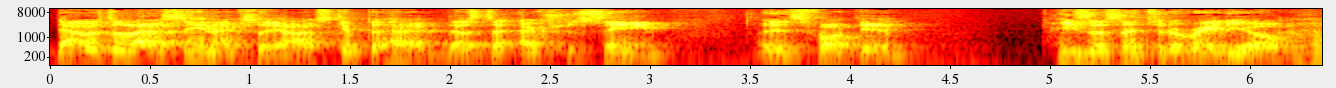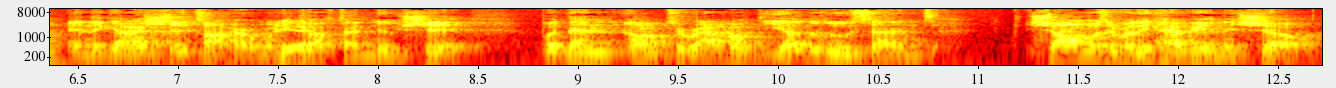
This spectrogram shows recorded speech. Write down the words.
That was the last scene. Actually, I skipped ahead. That's the extra scene. Is fucking. He's listening to the radio, and the guy shits on her when he Yeah. drops that new shit. But then um, to wrap up the other loose ends, Sean wasn't really heavy in the show.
